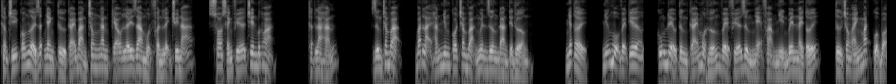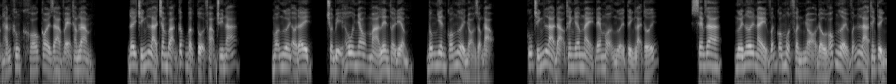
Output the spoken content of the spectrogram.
thậm chí có người rất nhanh từ cái bàn trong ngăn kéo lấy ra một phần lệnh truy nã, so sánh phía trên bức họa thật là hắn. Dừng trăm vạn, bắt lại hắn nhưng có trăm vạn nguyên dương đàn tiền thưởng. Nhất thời, những hộ vệ kia cũng đều từng cái một hướng về phía rừng nhẹ phàm nhìn bên này tới, từ trong ánh mắt của bọn hắn không khó coi ra vẻ tham lam. Đây chính là trăm vạn cấp bậc tội phạm truy nã. Mọi người ở đây, chuẩn bị hô nhau mà lên thời điểm, bỗng nhiên có người nhỏ giọng đạo. Cũng chính là đạo thanh em này đem mọi người tỉnh lại tới. Xem ra, người nơi này vẫn có một phần nhỏ đầu góc người vẫn là thanh tỉnh,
